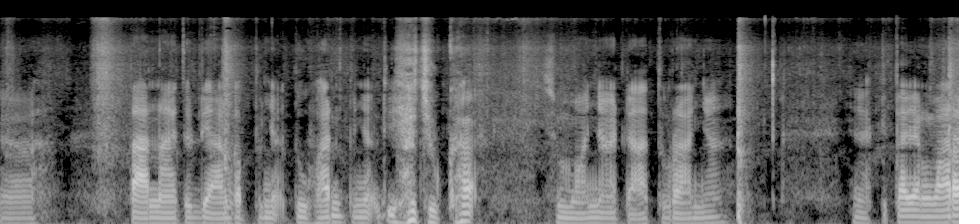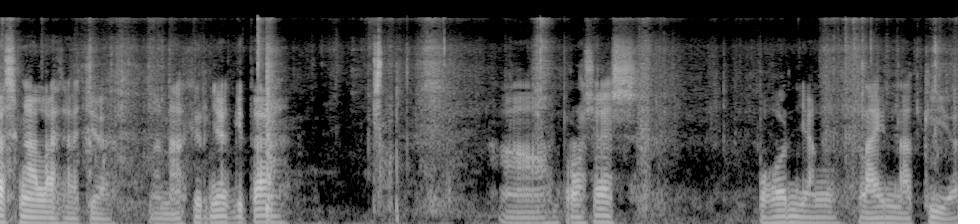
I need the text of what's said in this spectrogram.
Ya, tanah itu dianggap punya Tuhan punya dia juga. Semuanya ada aturannya. Ya kita yang waras ngalah saja. Dan akhirnya kita uh, proses pohon yang lain lagi ya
